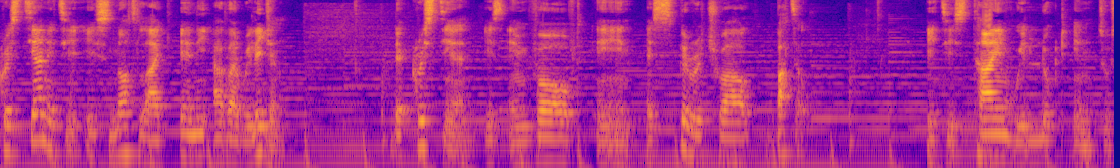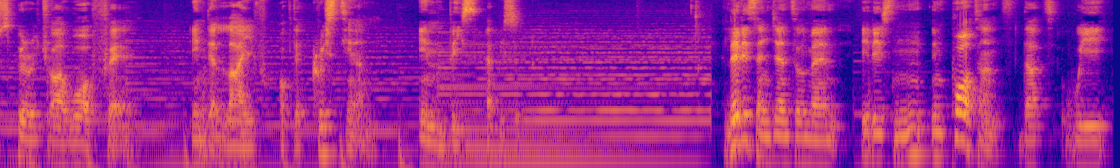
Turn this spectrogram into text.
Christianity is not like any other religion. The Christian is involved in a spiritual battle. It is time we looked into spiritual warfare in the life of the Christian in this episode. Ladies and gentlemen, it is important that we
